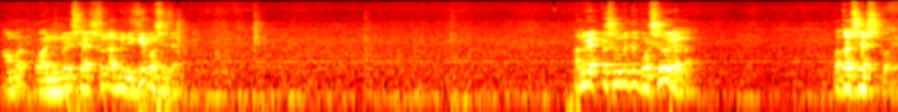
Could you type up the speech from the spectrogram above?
আমার পয়েন্টগুলো শেষ হলে আমি নিজে বসে যাই। আমি একটা সময়তে বসেও গেলাম, কথা শেষ করে।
